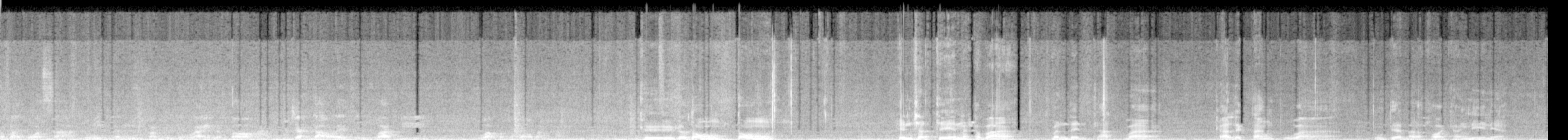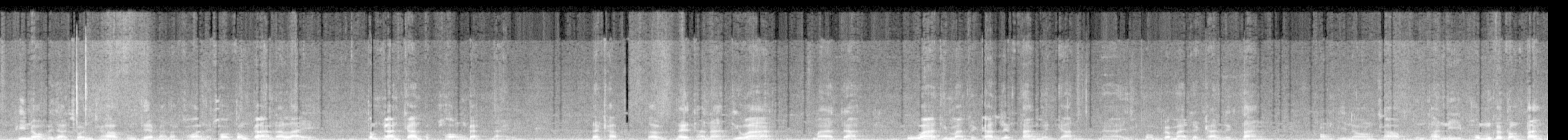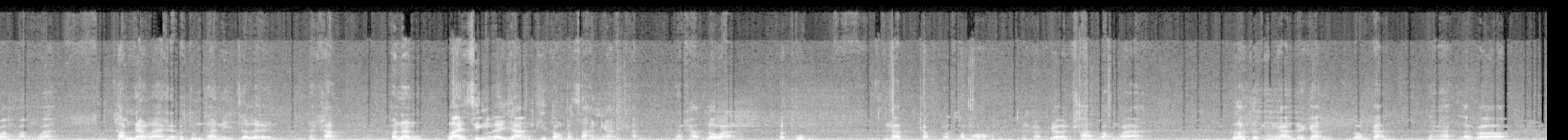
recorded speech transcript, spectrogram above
ทำลายประวัติศาสตร์ตรงนี้ท่านมีความเห็นอย่างไร แล้วก็จะกล่าวอะไรถึงว่าที่ผู้ว่ากทมบ้างครับคือก็ต้องต้องเห็นชัดเจนนะครับว่ามันเด่นชัดว่าการเลือกตั้งผู้ว่ากรุงเทพมหานครครั้งนี้เนี่ยพี่น้องประชาชนชาวกรุงเทพมหานครเนี่ยเขาต้องการอะไร ต้องการการปกครองแบบไหนนะครับ แล้วในฐานะที่ว่ามาจากผู้ว่าที่มาจากการเลือกตั้งเหมือนกันนะฮะอย่างผมก็มาจากการเลือกตั้ง ของพี่น้องชาวปทุมธานี ผมก็ต้องตั้งความหวังว่าทำอย่างไรให้ปทุมธานีเจริญนะครับ เพราะฉะนั้นหลายสิ่งหลายอย่างที่ต้องประสานงานกันนะครับ ระหว่างปทุมนะครับกับกทมนะครับ ก็คาดหวังว่าเราจะทำงานด้วยกันร่วมกันนะฮะแล้วก็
